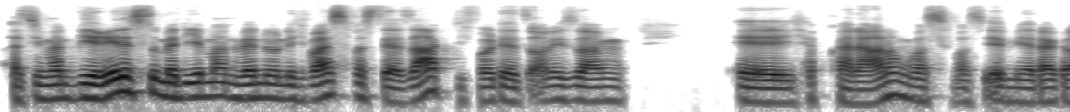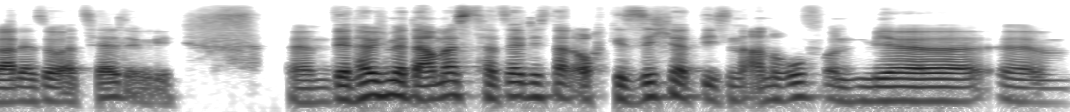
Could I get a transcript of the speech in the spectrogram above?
also jemand, wie redest du mit jemandem, wenn du nicht weißt, was der sagt? Ich wollte jetzt auch nicht sagen, ey, ich habe keine Ahnung, was, was ihr mir da gerade so erzählt irgendwie. Ähm, den habe ich mir damals tatsächlich dann auch gesichert, diesen Anruf und mir ähm,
